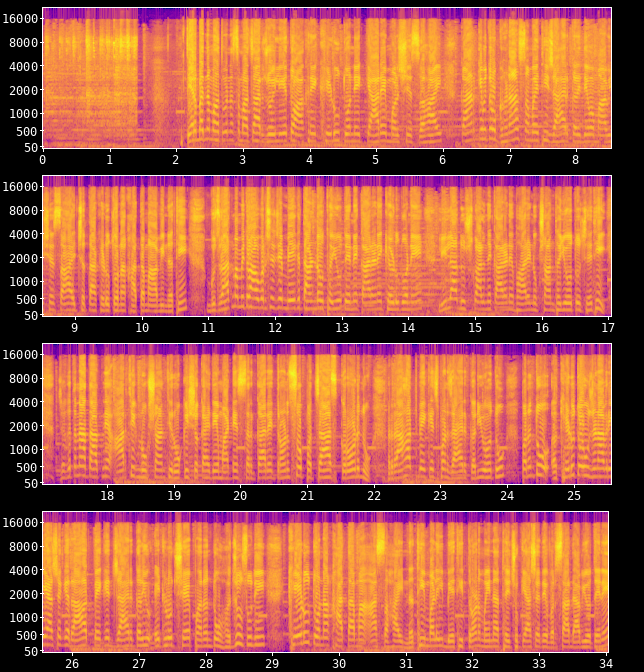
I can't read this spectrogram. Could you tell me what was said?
ત્યારબાદના મહત્વના સમાચાર જોઈ લઈએ તો આખરે ખેડૂતોને ક્યારે મળશે સહાય? કારણ કે મિત્રો ઘણા સમયથી જાહેર કરી દેવામાં આવી છે સહાય, છતાં ખેડૂતોના ખાતામાં આવી નથી. ગુજરાતમાં મિત્રો આ વર્ષે જે મેઘ તાંડવ થયું તેને કારણે ખેડૂતોને લીલા દુષ્કાળને કારણે ભારે નુકસાન થયું હતું. જેથી જગતના તાતને આર્થિક નુકસાનથી રોકી શકાય તે માટે સરકારે ત્રણસો પચાસ કરોડનું રાહત પેકેજ પણ જાહેર કર્યું હતું. પરંતુ ખેડૂતો એવું જણાવી રહ્યા છે કે રાહત પેકેજ જાહેર કર્યું એટલું જ છે, પરંતુ હજુ સુધી ખેડૂતોના ખાતામાં આ સહાય નથી મળી. બેથી ત્રણ મહિના થઈ ચૂક્યા છે તે વરસાદ આવ્યો તેને.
